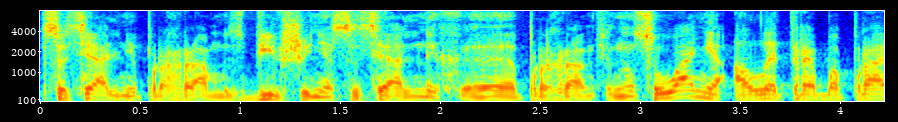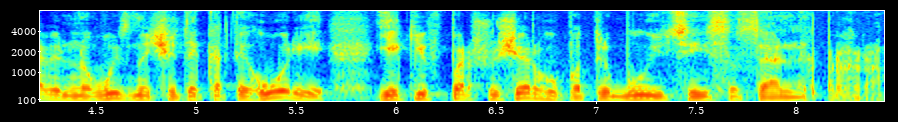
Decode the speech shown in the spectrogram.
соціальні програми, збільшення соціальних е, програм фінансування, але треба правильно визначити категорії, які в першу чергу потребують цієї соціальних програм.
